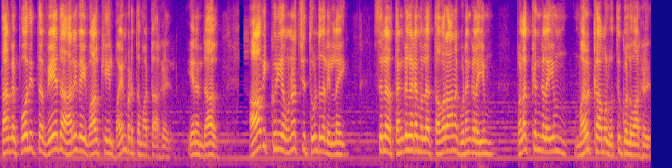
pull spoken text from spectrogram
தாங்கள் போதித்த வேத அறிவை வாழ்க்கையில் பயன்படுத்த மாட்டார்கள். ஏனென்றால் ஆவிக்குரிய உணர்ச்சி தூண்டுதல் இல்லை. சிலர் தங்களிடமுள்ள தவறான குணங்களையும் பழக்கங்களையும் மறுக்காமல் ஒத்துக்கொள்வார்கள்.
